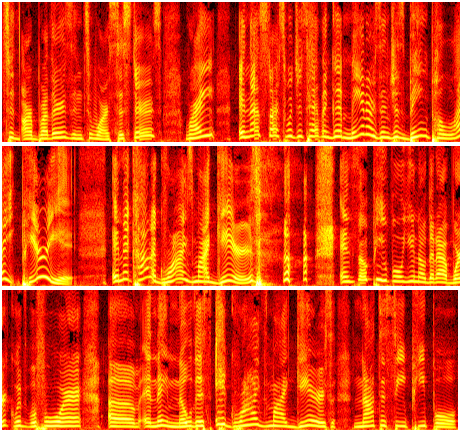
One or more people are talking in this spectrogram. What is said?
to our brothers and to our sisters, right? And that starts with just having good manners and just being polite, period. And it kind of grinds my gears. and some people, you know, that I've worked with before, um, and they know this, it grinds my gears not to see people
